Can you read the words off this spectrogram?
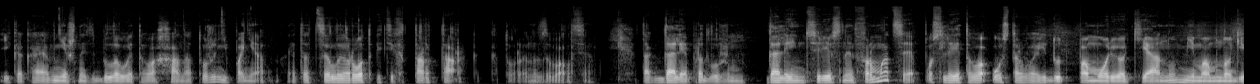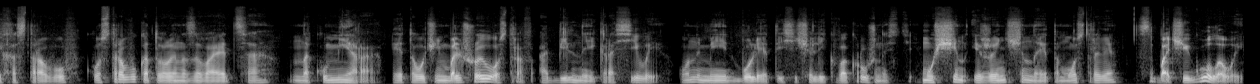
и какая внешность была у этого хана, тоже непонятно. Это целый род этих тартар, который назывался. Так, далее продолжим. Далее интересная информация. После этого острова идут по морю-океану, мимо многих островов, к острову, который называется Накумера. Это очень большой остров, обильный и красивый. Он имеет более тысячи лик в окружности. Мужчин и женщин на этом острове собачьи головы.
